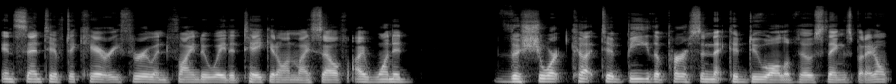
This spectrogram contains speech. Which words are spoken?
incentive to carry through and find a way to take it on myself. I wanted the shortcut to be the person that could do all of those things, but I don't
